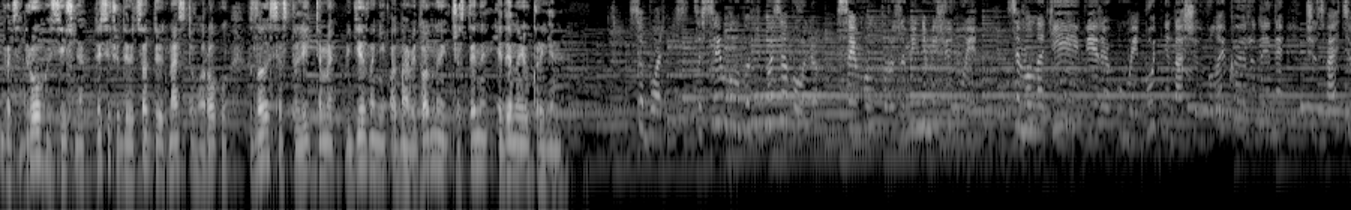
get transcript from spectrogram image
22 січня 1919 року злилися століттями відірвані одна від одної частини єдиної України. Соборність це символ боротьби за волю, символ порозуміння між людьми, символ надії і віри у майбутнє нашої великої родини, що зветься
